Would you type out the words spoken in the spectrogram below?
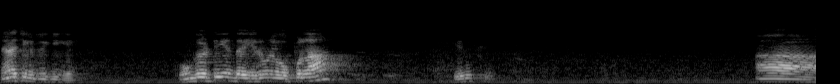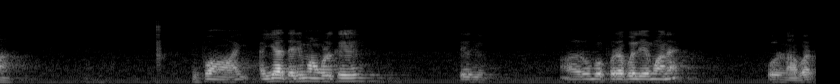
நினைச்சுக்கிட்டு இருக்கீங்க. உங்கள்கிட்டயும் இந்த இருவனை ஒப்புலாம் இருக்கு. இப்போ ஐயா தெரியுமா உங்களுக்கு? தெரியும். ரொம்ப பிரபல்யமான ஒரு நபர்.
